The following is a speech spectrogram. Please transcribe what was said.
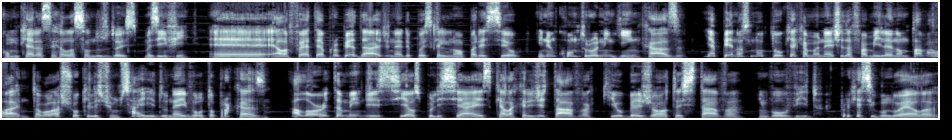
como que era essa relação dos dois. Mas enfim, é... ela foi até a propriedade, né, depois que ele não apareceu, e não encontrou ninguém em casa, e apenas notou que a caminhonete da família não estava lá. Então ela achou que eles tinham saído, né, e voltou para casa. A Lori também disse aos policiais que ela acreditava que o BJ estava envolvido, porque, segundo ela,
